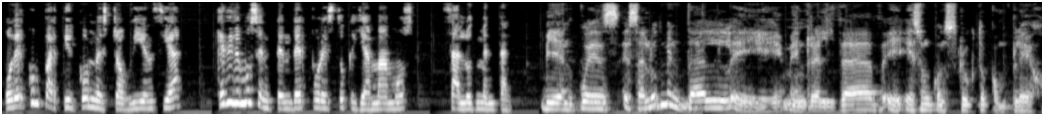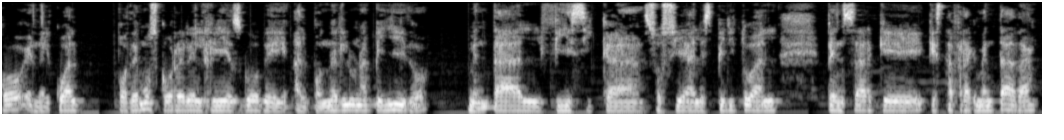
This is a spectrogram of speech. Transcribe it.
poder compartir con nuestra audiencia qué debemos entender por esto que llamamos salud mental? Bien, pues eh, salud mental eh, en realidad eh, es un constructo complejo en el cual podemos correr el riesgo de, al ponerle un apellido, mental, física, social, espiritual, pensar que, que, está fragmentada,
